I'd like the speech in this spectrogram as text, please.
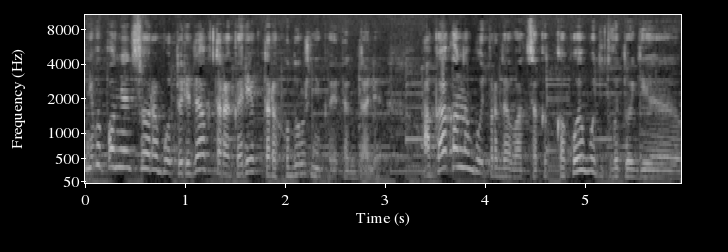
не выполняют свою работу редактора, корректора, художника и так далее. А как оно будет продаваться, как- какой будет в итоге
